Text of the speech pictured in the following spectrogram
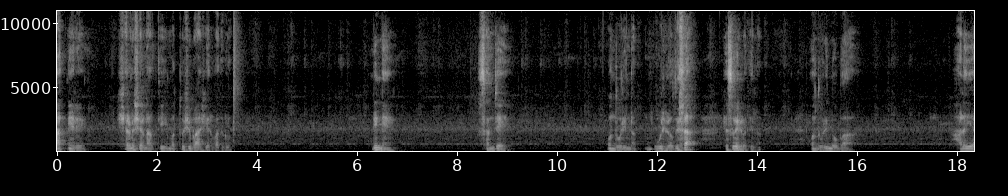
ಆತ್ಮೀಯರೇ, ಶರಣ ಶರಣಾರ್ಥಿ ಮತ್ತು ಶುಭ ಆಶೀರ್ವಾದಗಳು. ನಿನ್ನೆ ಸಂಜೆ ಒಂದು ಊರಿಂದ, ಊರು ಹೇಳೋದಿಲ್ಲ, ಹೆಸರು ಹೇಳೋದಿಲ್ಲ, ಒಂದು ಊರಿಂದ ಒಬ್ಬ ಹಳೆಯ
